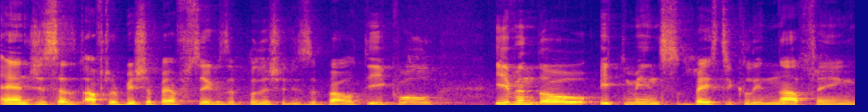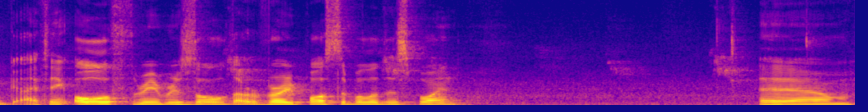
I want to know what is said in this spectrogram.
and just said that after bishop f6 the position is about equal even though it means basically nothing I think all three results are very possible at this point. Um,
